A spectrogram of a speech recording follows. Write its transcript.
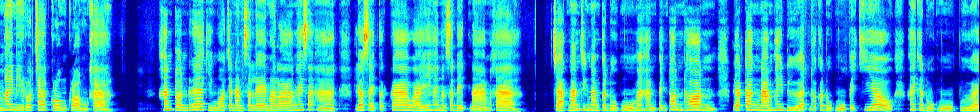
ำให้มีรสชาติกลมกล่อมค่ะ ขั้นตอนแรกหญิงมอจะนำสแลมาล้างให้สะอาด แล้วใส่ตะกร้าไว้ให้มันเสด็จน้ำค่ะ จากนั้นจึงนำกระดูกหมูมาหั่นเป็นท่อนๆ แล้วตั้งน้ำให้เดือด เอากระดูกหมูไปเคี่ยว ให้กระดูกหมูเปื่อย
